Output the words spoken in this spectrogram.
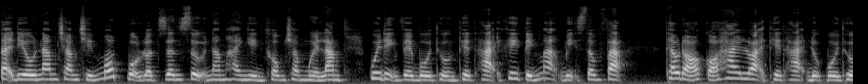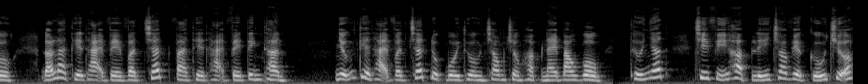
Tại Điều 591 Bộ Luật Dân sự năm 2015 quy định về bồi thường thiệt hại khi tính mạng bị xâm phạm. Theo đó có hai loại thiệt hại được bồi thường, đó là thiệt hại về vật chất và thiệt hại về tinh thần. Những thiệt hại vật chất được bồi thường trong trường hợp này bao gồm Thứ nhất, chi phí hợp lý cho việc cứu chữa,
